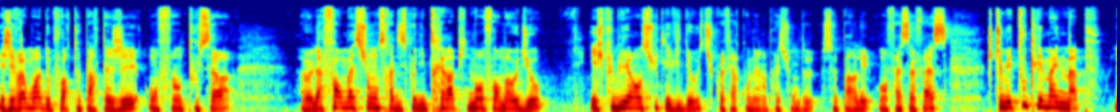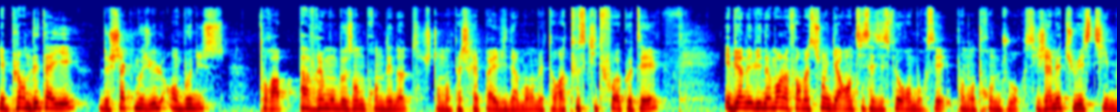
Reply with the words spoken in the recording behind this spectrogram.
Et j'ai vraiment hâte de pouvoir te partager enfin tout ça. Euh, la formation sera disponible très rapidement en format audio. Et je publierai ensuite les vidéos si tu préfères qu'on ait l'impression de se parler en face à face. Je te mets toutes les mind maps, les plans détaillés de chaque module en bonus. Tu n'auras pas vraiment besoin de prendre des notes, je t'en empêcherai pas évidemment, mais tu auras tout ce qu'il te faut à côté. Et bien évidemment, la formation est garantie satisfait ou remboursée pendant 30 jours. Si jamais tu estimes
